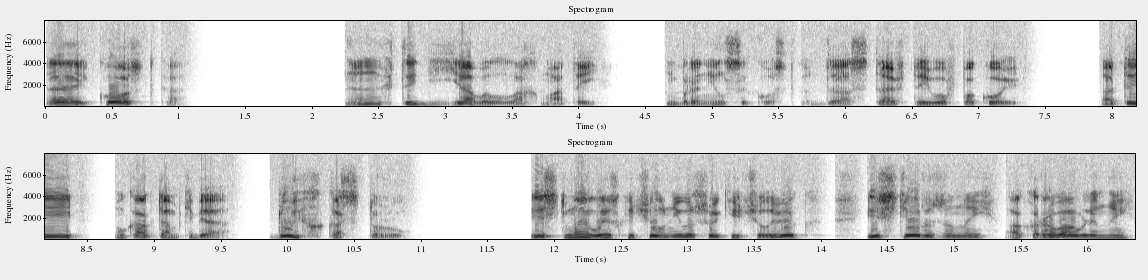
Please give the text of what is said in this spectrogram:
Эй, Костка!» «Ах ты, дьявол лохматый!» — бронился Костка. «Да оставь ты его в покое! А ты, ну как там тебя, дуй к костру!» Из тьмы выскочил невысокий человек, истерзанный, окровавленный,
